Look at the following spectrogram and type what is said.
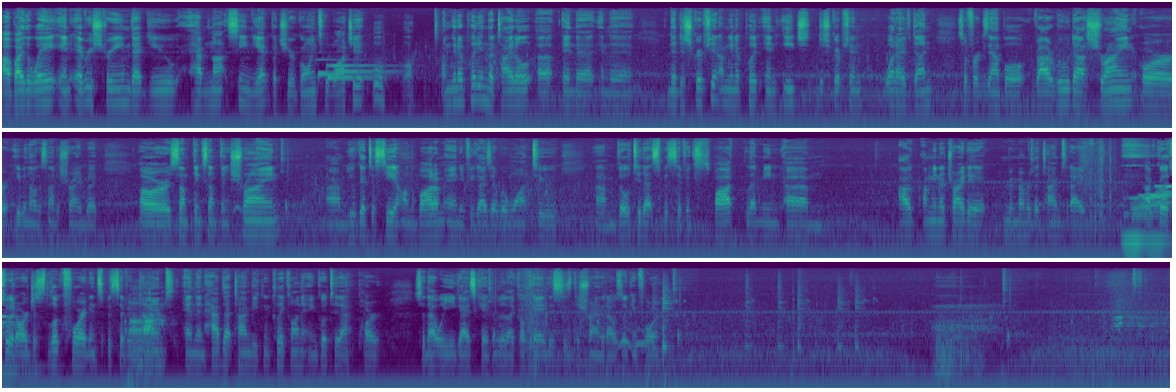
Uh, by the way, in every stream that you have not seen yet, but you're going to watch it, I'm gonna put in the title uh, in the in the in the description. I'm gonna put in each description what I've done. So, for example, Vah Ruta Shrine, or even though it's not a shrine, but or something something shrine. Um, you'll get to see it on the bottom. And if you guys ever want to um, go to that specific spot, let me. Um, I'll, I'm gonna try to remember the times that I've I've go to it, or just look for it in specific times, and then have that time. You can click on it and go to that part, so that way you guys can be like, okay, this is the shrine that I was looking for.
